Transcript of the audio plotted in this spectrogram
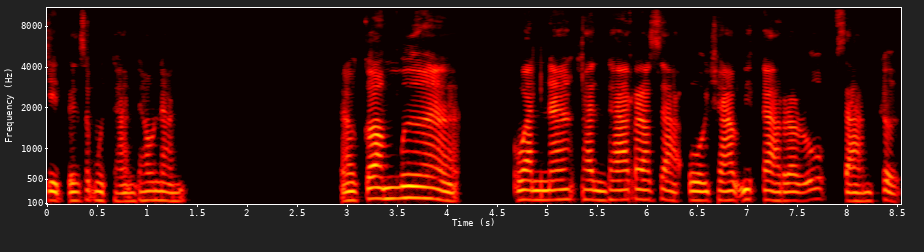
จิตเป็นสมุทฐานเท่านั้น แล้วก็เมื่อ วันนะคันธารสะโอชาวิการรูปสามเกิด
